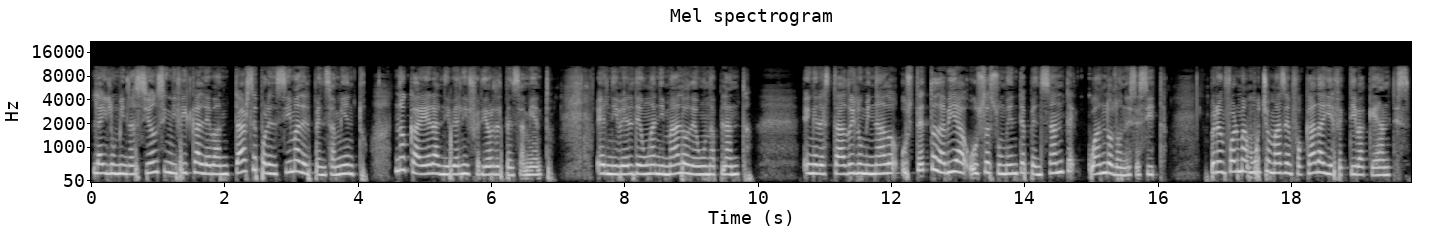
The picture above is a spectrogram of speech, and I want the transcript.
La iluminación significa levantarse por encima del pensamiento, no caer al nivel inferior del pensamiento, el nivel de un animal o de una planta. En el estado iluminado, usted todavía usa su mente pensante cuando lo necesita, pero en forma mucho más enfocada y efectiva que antes.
